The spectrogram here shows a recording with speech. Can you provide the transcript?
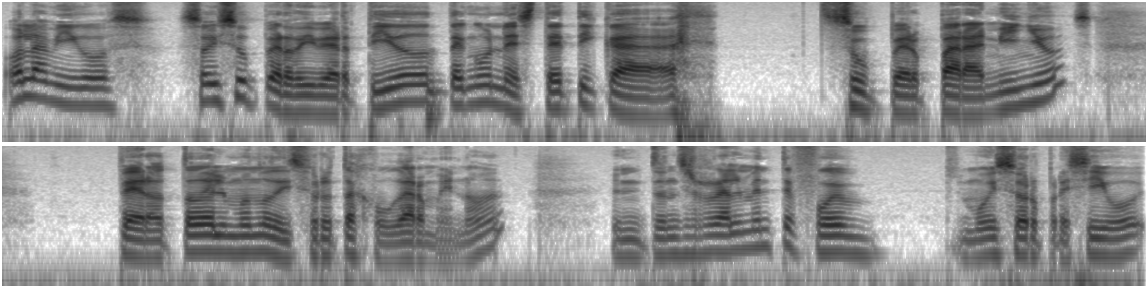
hola amigos, soy súper divertido, tengo una estética súper para niños pero todo el mundo disfruta jugarme, ¿no? Entonces realmente fue muy sorpresivo,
